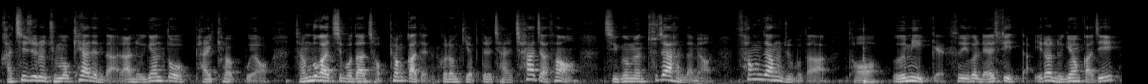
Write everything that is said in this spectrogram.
가치주를 주목해야 된다라는 의견도 밝혔고요. 장부 가치보다 저평가된 그런 기업들을 잘 찾아서 지금은 투자한다면 성장주보다 더 의미 있게 수익을 낼 수 있다. 이런 의견까지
